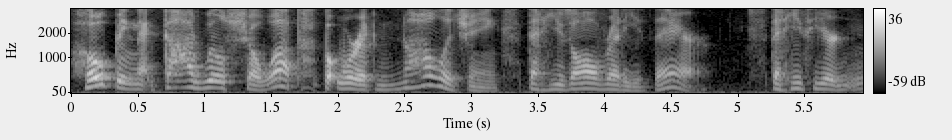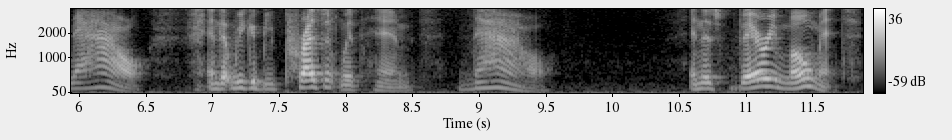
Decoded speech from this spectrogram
hoping that God will show up, but we're acknowledging that He's already there, that He's here now, and that we could be present with Him now. In this very moment,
